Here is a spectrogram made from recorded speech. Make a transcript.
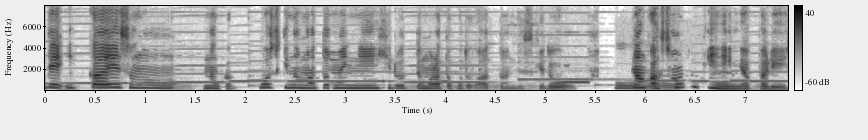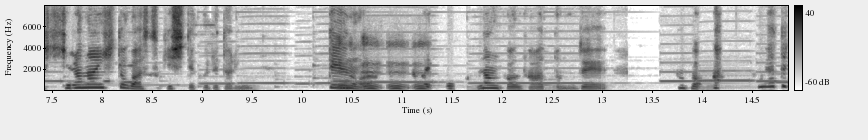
で、一回、その、なんか、公式のまとめに拾ってもらったことがあったんですけど、なんかその時にやっぱり知らない人が好きしてくれたりっていうのが、なんかがあったので、なんか、あ、こうやって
